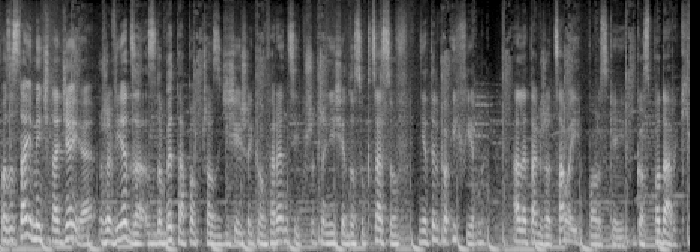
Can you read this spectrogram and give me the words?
Pozostaje mieć nadzieję, że wiedza zdobyta podczas dzisiejszej konferencji przyczyni się do sukcesów nie tylko ich firm, ale także całej polskiej gospodarki.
